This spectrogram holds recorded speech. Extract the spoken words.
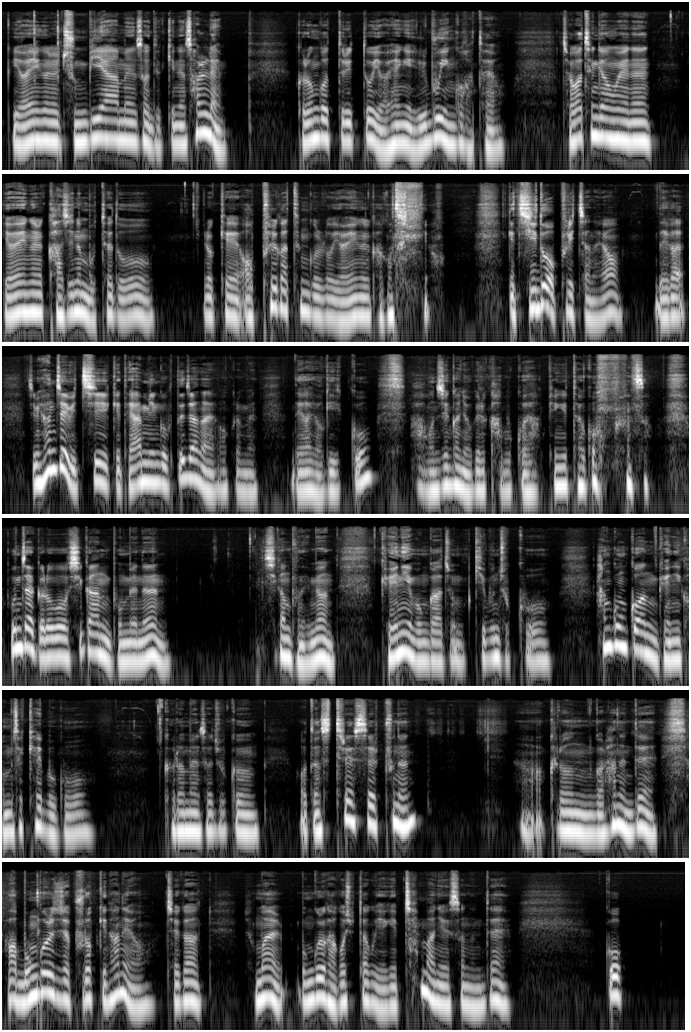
그 여행을 준비하면서 느끼는 설렘 그런 것들이 또 여행의 일부인 것 같아요. 저 같은 경우에는 여행을 가지는 못해도 이렇게 어플 같은 걸로 여행을 가거든요. 지도 어플 있잖아요. 내가 지금 현재 위치 이렇게 대한민국 뜨잖아요. 그러면 내가 여기 있고 아 언젠간 여기를 가볼 거야. 비행기 타고 그래서 혼자 그러고 시간 보면은 시간 보내면 괜히 뭔가 좀 기분 좋고 항공권 괜히 검색해보고 그러면서 조금 어떤 스트레스를 푸는 어, 그런 걸 하는데 아 몽골 진짜 부럽긴 하네요. 제가 정말 몽골 가고 싶다고 얘기 참 많이 했었는데 꼭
